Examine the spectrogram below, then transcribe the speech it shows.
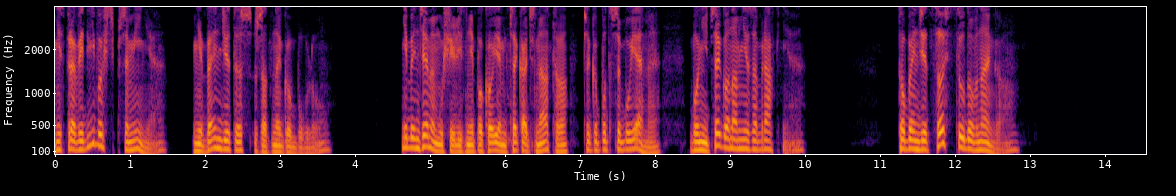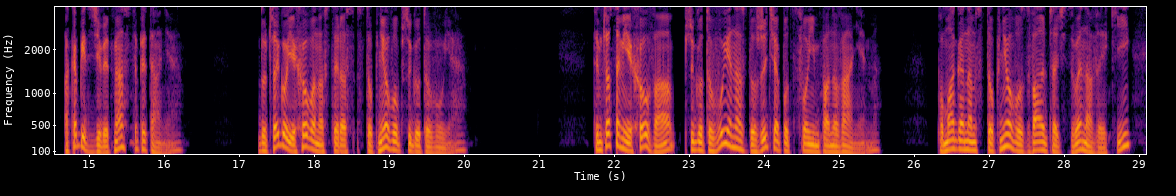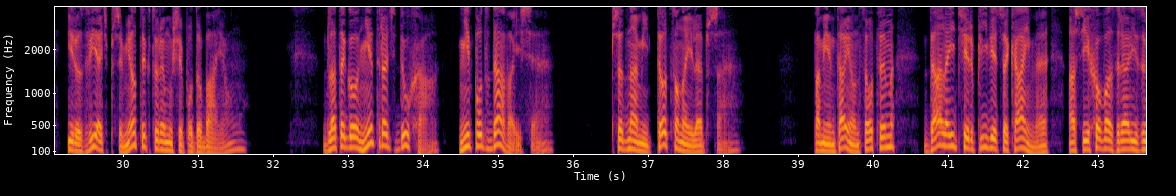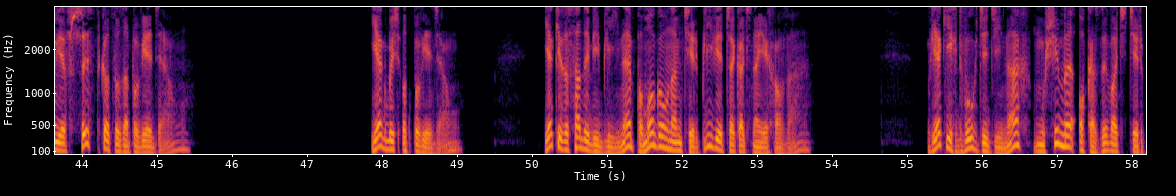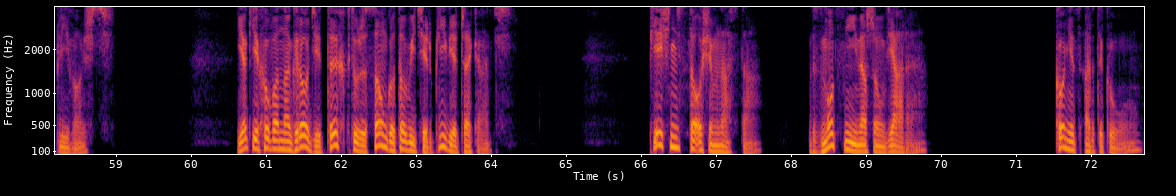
Niesprawiedliwość przeminie, nie będzie też żadnego bólu. Nie będziemy musieli z niepokojem czekać na to, czego potrzebujemy, bo niczego nam nie zabraknie. To będzie coś cudownego. Akapit 19 pytanie. Do czego Jehowa nas teraz stopniowo przygotowuje? Tymczasem Jehowa przygotowuje nas do życia pod swoim panowaniem. Pomaga nam stopniowo zwalczać złe nawyki i rozwijać przymioty, które mu się podobają. Dlatego nie trać ducha, nie poddawaj się. Przed nami to, co najlepsze. Pamiętając o tym, dalej cierpliwie czekajmy, aż Jehowa zrealizuje wszystko, co zapowiedział. Jak byś odpowiedział? Jakie zasady biblijne pomogą nam cierpliwie czekać na Jehowę? W jakich dwóch dziedzinach musimy okazywać cierpliwość? Jak Jehowa nagrodzi tych, którzy są gotowi cierpliwie czekać? Pieśń 118. Wzmocnij naszą wiarę. Koniec artykułu.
